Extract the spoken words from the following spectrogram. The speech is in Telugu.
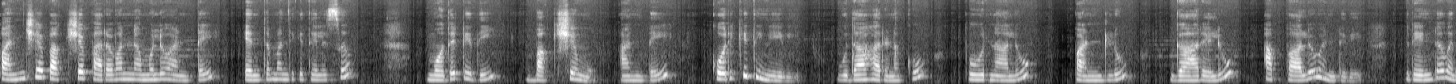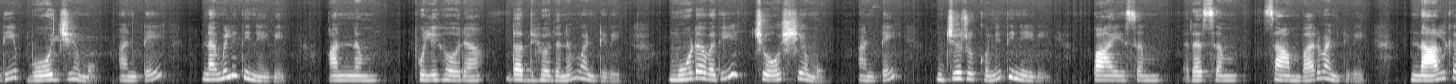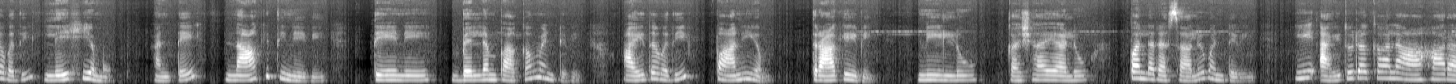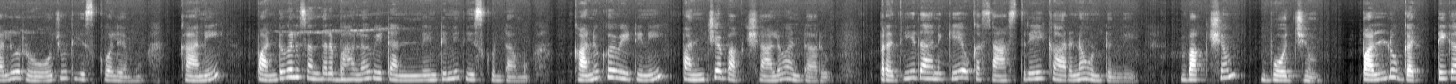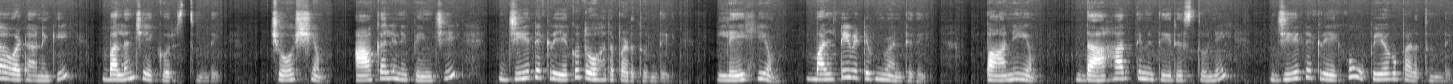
పంచభక్ష పరవన్నములు అంటే ఎంతమందికి తెలుసు? మొదటిది భక్ష్యము అంటే కొరికి తినేవి. ఉదాహరణకు పూర్ణాలు పండ్లు గారెలు అప్పాలు వంటివి. రెండవది భోజ్యము అంటే నమిలి తినేవి. అన్నం పులిహోర దధ్యోదనం వంటివి. మూడవది చోష్యము అంటే జురుకుని తినేవి. పాయసం రసం సాంబార్ వంటివి. నాలుగవది లేహ్యము అంటే నాకి తినేవి తేనె బెల్లం పాకం వంటివి. ఐదవది పానీయం త్రాగేవి నీళ్ళు కషాయాలు పళ్ళ రసాలు వంటివి. ఈ ఐదు రకాల ఆహారాలు రోజు తీసుకోలేము. కానీ పండుగల సందర్భాల్లో వీటన్నింటినీ తీసుకుంటాము. కనుక వీటిని పంచభక్ష్యాలు అంటారు. ప్రతిదానికి ఒక శాస్త్రీయ కారణం ఉంటుంది. భక్ష్యం భోజ్యం. పళ్ళు గట్టిగా అవ్వటానికి బలం చేకూరుస్తుంది. చోష్యం ఆకలిని పెంచి జీర్ణక్రియకు దోహదపడుతుంది. లేహ్యం మల్టీవిటమిన్ వంటిది. పానీయం దాహార్తిని తీరుస్తూనే జీర్ణక్రియకు ఉపయోగపడుతుంది.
